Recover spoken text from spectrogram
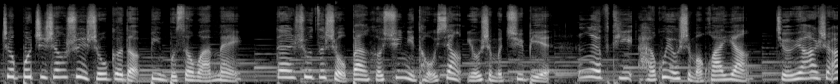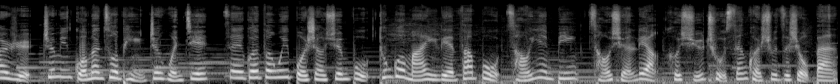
这波智商税收割的并不算完美。但数字手办和虚拟头像有什么区别？NFT 还会有什么花样？九月二十二日，知名国漫作品《镇魂街》在官方微博上宣布，通过蚂蚁链发布曹彦斌、曹玄亮和许褚三款数字手办。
